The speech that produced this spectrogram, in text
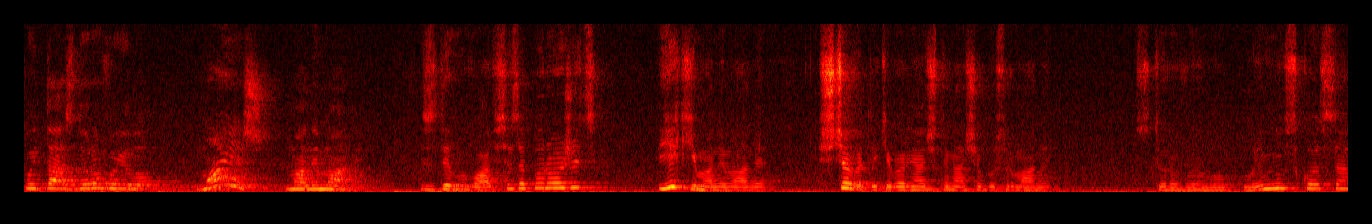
пита здоровило, маєш мани-мани? Здивувався запорожець. Які мани-мани? Що ви такі вернячите наші бусурмани? Здоровило плинув з коса.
